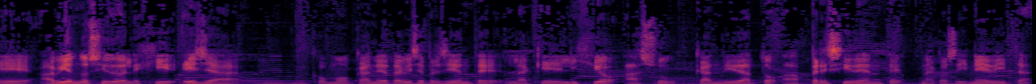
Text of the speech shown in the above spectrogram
eh, habiendo sido elegida ella como candidata a vicepresidente, la que eligió a su candidato a presidente, una cosa inédita,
